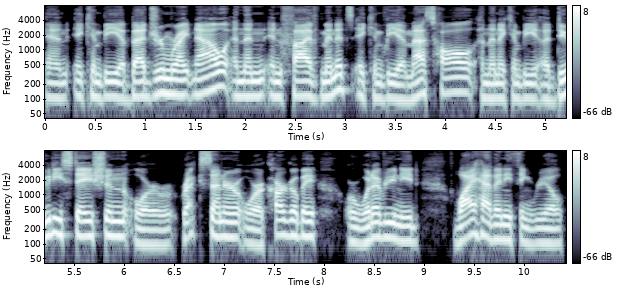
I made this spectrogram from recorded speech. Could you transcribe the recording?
and it can be a bedroom right now and then in five minutes it can be a mess hall and then it can be a duty station or rec center or a cargo bay or whatever you need. Why have anything real?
